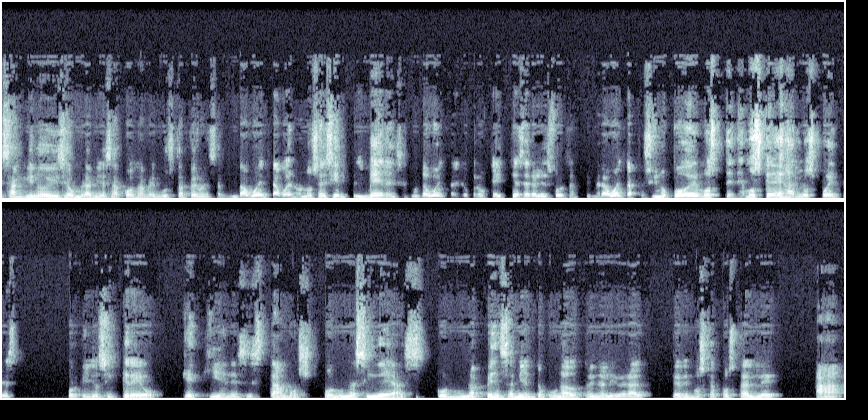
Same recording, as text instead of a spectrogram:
Sanguino dice, hombre, a mí esa cosa me gusta, pero en segunda vuelta. Bueno, no sé si en primera, en segunda vuelta. Yo creo que hay que hacer el esfuerzo en primera vuelta. Pero si no podemos, tenemos que dejar los puentes, porque yo sí creo que quienes estamos con unas ideas, con un pensamiento, con una doctrina liberal, tenemos que apostarle a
